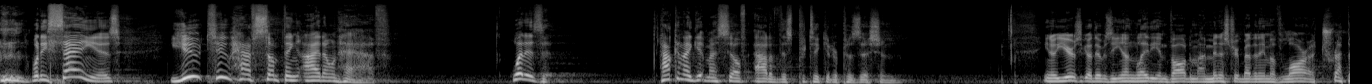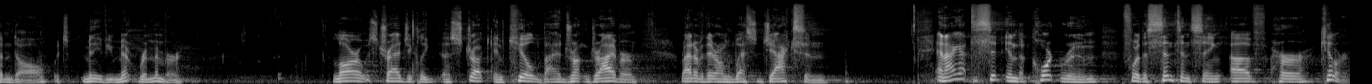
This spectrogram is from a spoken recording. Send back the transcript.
what he's saying is, you too have something I don't have. What is it? How can I get myself out of this particular position? You know, years ago, there was a young lady involved in my ministry by the name of Laura Treppendahl, which many of you remember. Laura was tragically uh, struck and killed by a drunk driver right over there on West Jackson. And I got to sit in the courtroom for the sentencing of her killer.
